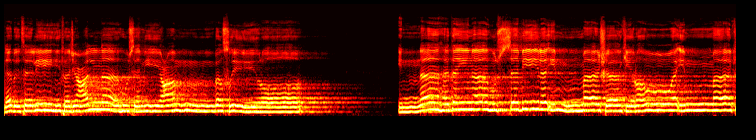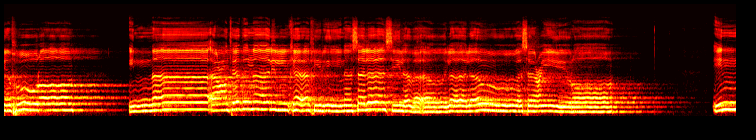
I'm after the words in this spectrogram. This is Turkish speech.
نبتليه فجعلناه سميعا بصيرا. إنا هديناه السبيل إما شاكرا وإما كفورا. إنا أعتدنا للكافرين سلاسل وأغلالا وسعيرا. إن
